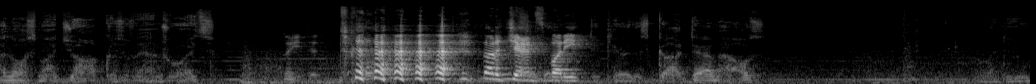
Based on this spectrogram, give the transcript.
I lost my job because of androids. No, you didn't. Not a chance, buddy. Take care of this goddamn house. What do I do?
